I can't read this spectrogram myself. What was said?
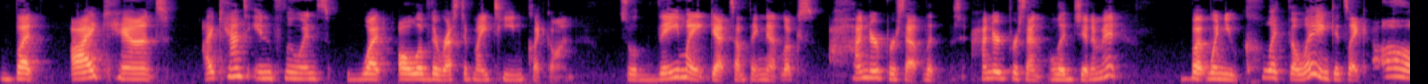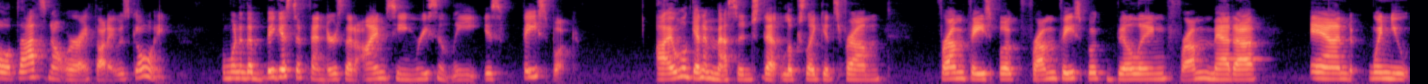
but I can't I can't influence what all of the rest of my team click on. So they might get something that looks 100% 100% legitimate, but when you click the link, it's like, "Oh, that's not where I thought I was going." And one of the biggest offenders that I'm seeing recently is Facebook. I will get a message that looks like it's from from Facebook, from Facebook billing, from Meta, and when you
